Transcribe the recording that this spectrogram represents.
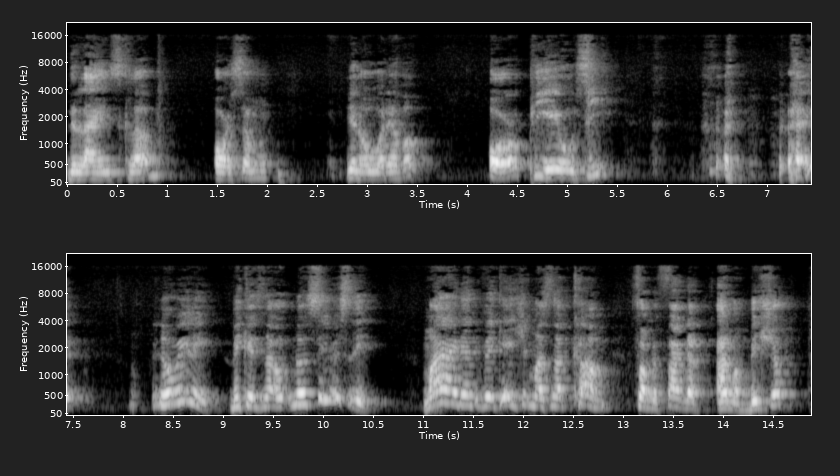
the Lions Club, or some, you know, whatever or PAOC. right? No, really. Because no, no, seriously. My identification must not come from the fact that I'm a bishop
